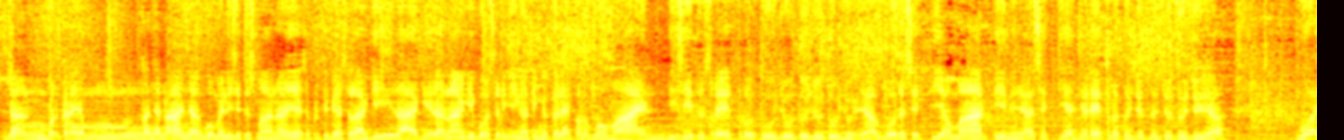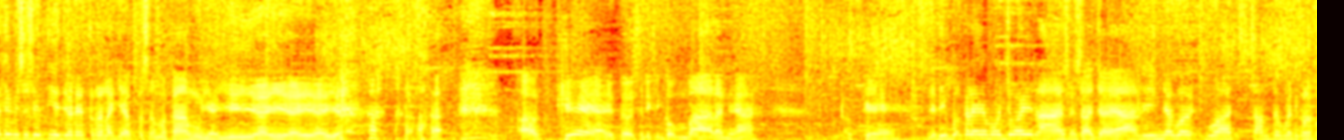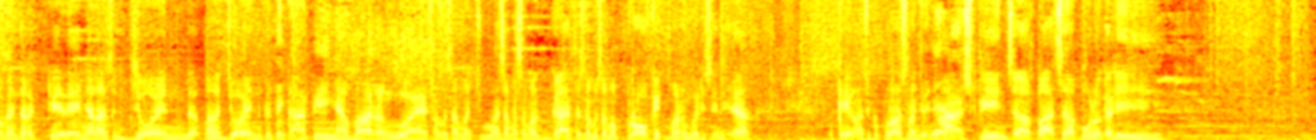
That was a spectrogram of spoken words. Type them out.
Dan buat kalian yang nanya-nanya gue main di situs mana ya seperti biasa lagi, lagi dan lagi gue sering ingatin ke kalian kalau gue main di situs retro 777 ya. Gue udah setia mati nih ya, setia di retro 777 ya. Gua aja bisa setia aja retro lagi apa sama kamu ya? Iya iya iya iya. Oke itu sedikit gombalan ya oke jadi buat kalian yang mau join langsung saja ya. Linknya gua gua cantumkan di kolom komentar klik linknya langsung join uh, join ke TKP nya bareng gua ya. Sama-sama cuan sama-sama gacha sama-sama profit bareng gua di sini ya. Oke langsung ke pola selanjutnya. Spin cepat 10 kali.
